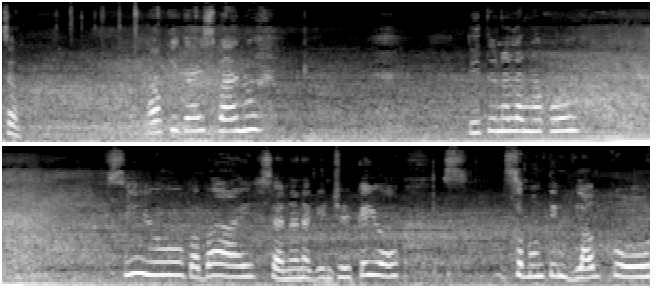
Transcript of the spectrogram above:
So, okay guys, paano? Dito na lang ako. You. Bye-bye. Sana nag-enjoy kayo sa munting vlog ko.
